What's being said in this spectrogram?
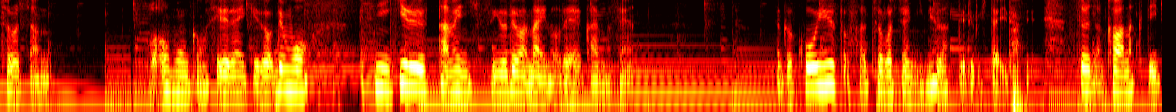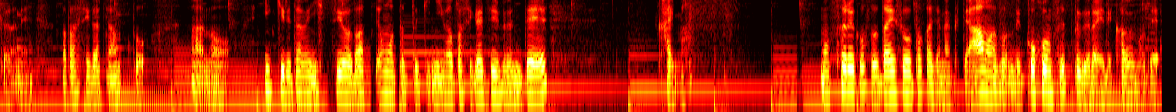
チョロちゃんは思うかもしれないけどでも別に生きるために必要ではないので買えません。なんかこう言うとさチョロちゃんにねだってるみたいだね。チョロちゃん買わなくていいからね。私がちゃんとあの生きるために必要だって思った時に私が自分で買います。もうそれこそダイソーとかじゃなくてアマゾンで5本セットぐらいで買うので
